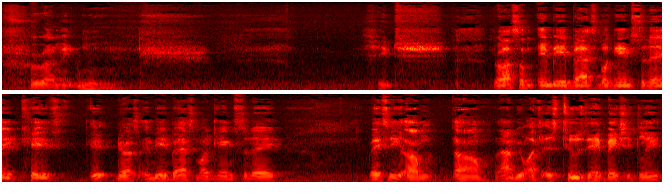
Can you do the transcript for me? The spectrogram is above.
I mean, mm. There are some NBA basketball games today. Case there are some NBA basketball games today. Basically, um, um, I'll be watching. It's Tuesday, basically.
